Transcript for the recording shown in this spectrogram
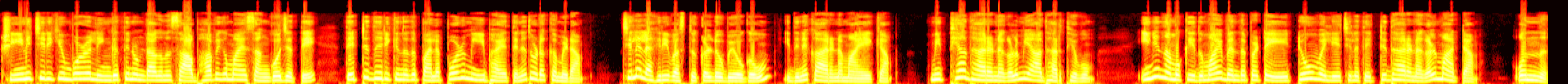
ക്ഷീണിച്ചിരിക്കുമ്പോഴോ ലിംഗത്തിനുണ്ടാകുന്ന സ്വാഭാവികമായ സങ്കോചത്തെ തെറ്റിദ്ധരിക്കുന്നത് പലപ്പോഴും ഈ ഭയത്തിന് തുടക്കമിടാം. ചില ലഹരി വസ്തുക്കളുടെ ഉപയോഗവും ഇതിന് കാരണമായേക്കാം. മിഥ്യാധാരണകളും യാഥാർത്ഥ്യവും. ഇനി നമുക്ക് ഇതുമായി ബന്ധപ്പെട്ട ഏറ്റവും വലിയ ചില തെറ്റിദ്ധാരണകൾ മാറ്റാം. ഒന്ന്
